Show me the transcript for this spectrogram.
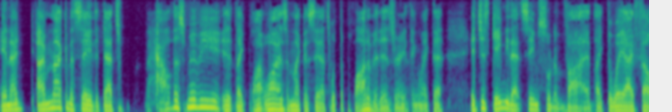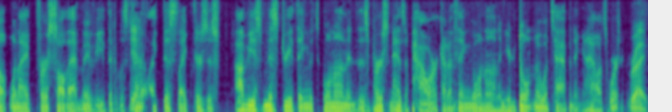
and I I'm not going to say that that's how this movie it like plot wise. I'm not to say that's what the plot of it is or anything like that. It just gave me that same sort of vibe, like the way I felt when I first saw that movie. That it was kind Yeah. of like this, like there's this obvious mystery thing that's going on, and this person has a power kind of thing going on, and you don't know what's happening and how it's working. right.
